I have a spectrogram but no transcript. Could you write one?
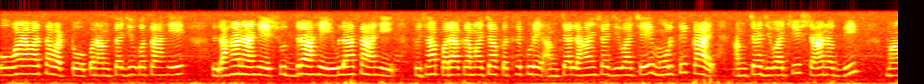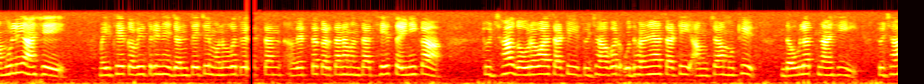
ओवाळावासा वाटतो. पण आमचा जीव कसा आहे? लहान आहे शुद्र आहे इवलासा आहे. तुझ्या पराक्रमाच्या कथेपुढे आमच्या लहानशा जीवाचे मोलते काय? आमच्या जीवाची शान अगदी मामुली आहे. मग इथे कवित्रीने जनतेचे मनोगत व्यक्त करताना म्हणतात हे सैनिका तुझ्या गौरवासाठी तुझ्यावर उधळण्यासाठी आमच्या मुठीत दौलत नाही. तुझ्या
